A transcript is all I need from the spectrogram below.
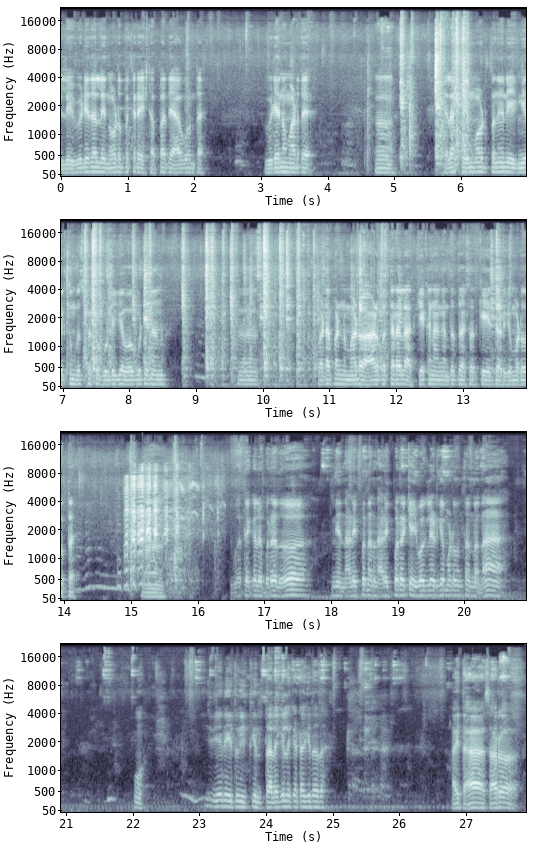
ಇಲ್ಲಿ ವಿಡಿಯೋದಲ್ಲಿ ನೋಡ್ಬೇಕಾರೆ ಎಷ್ಟಪ್ಪದೆ ಹಾವು ಅಂತ ವಿಡಿಯೋನೂ ಮಾಡಿದೆ. ಹಾಂ, ಎಲ್ಲ ಕ್ಲೀನ್ ಮಾಡ್ಬಿಟ್ಟು ಬಂದೀನಿ ಈಗ ನೀರು ತುಂಬಿಸ್ಬೇಕು ಗುಂಡಿಗೆ ಹೋಗ್ಬಿಟ್ಟು ನಾನು. ಹಾಂ ಪಟಪಣ್ಣ ಮಾಡು. ಆಳು ಬರ್ತಾರಲ್ಲ ಅದಕ್ಕೆ ನಂಗೆ ಅಂದದ್ದು ಅಷ್ಟೊತ್ತಿಗೆ ಎದ್ದು ಅಡುಗೆ ಮಾಡುವಂತ ಹಾಂ. ಇವತ್ತೇಕಲ್ಲ ಬರೋದು. ನೀನು ನಾಳೆಗೆ ಬಂದ್ರೆ ನಾಳೆಗೆ ಬರೋಕ್ಕೆ ಇವಾಗಲೇ ಅಡುಗೆ ಮಾಡು ಅಂತ ಅಂದಾನ? ಹ್ಞೂ. ಏನಿದು ಇದಕ್ಕಿಂತ ತಲೆಗೆಲ್ಲ ಕೆಟ್ಟಾಗಿದ್ದದ? ಆಯ್ತಾ ಸಾರು?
